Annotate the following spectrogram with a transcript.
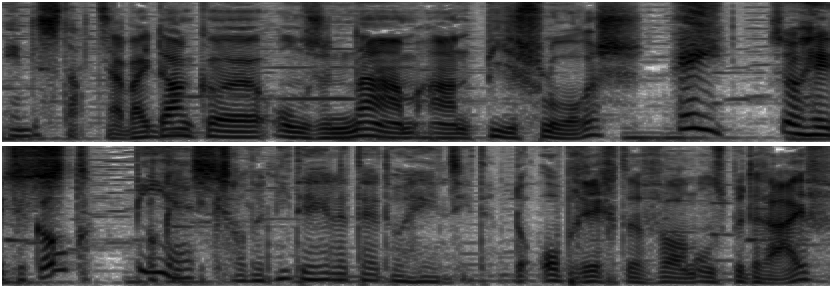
in de stad. Ja, wij danken onze naam aan Piers Floris, hey, zo heet ik ook. Ik zal er niet de hele tijd doorheen zitten. de oprichter van ons bedrijf.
